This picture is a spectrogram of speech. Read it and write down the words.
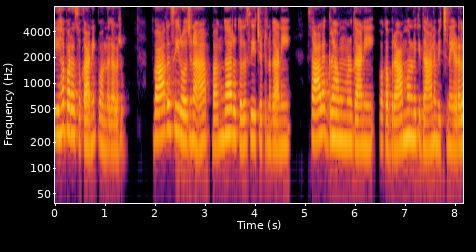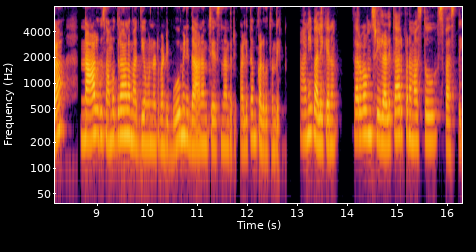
ఇహపర సుఖాన్ని పొందగలరు. ద్వాదశి రోజున బంగారు తులసి చెట్టును కానీ సాలగ్రామమును గాని ఒక బ్రాహ్మణునికి దానం ఇచ్చిన ఎడల నాలుగు సముద్రాల మధ్య ఉన్నటువంటి భూమిని దానం చేసినంతటి ఫలితం కలుగుతుంది. అని పలికెను. సర్వం శ్రీ లలితార్పణమస్తు. స్వస్తి.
